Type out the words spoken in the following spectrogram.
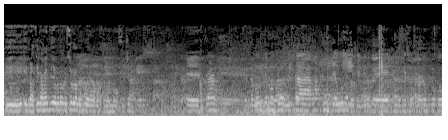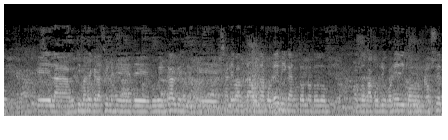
y, prácticamente yo creo que eso es lo que pueden aportar los nuevos fichajes. Eh, Fran, te toco un tema un poco quizá más puntiagudo porque quiero que, que se valore un poco eh, las últimas declaraciones eh, de Rubén Galvez en las que se ha levantado una polémica en torno a todo lo que ha ocurrido con él y con Nauset.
